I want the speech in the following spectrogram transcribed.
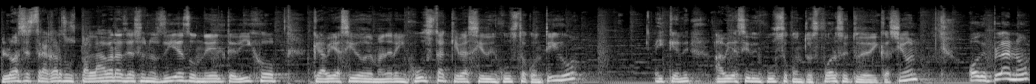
Lo haces tragar sus palabras de hace unos días donde él te dijo que había sido de manera injusta, que había sido injusto contigo y que había sido injusto con tu esfuerzo y tu dedicación. O de plano,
